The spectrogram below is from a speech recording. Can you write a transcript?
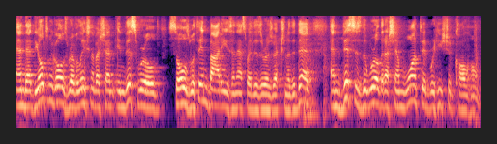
and that the ultimate goal is revelation of Hashem in this world, souls within bodies, and that's why there's a resurrection of the dead, and this is the world that Hashem wanted, where He should call home.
